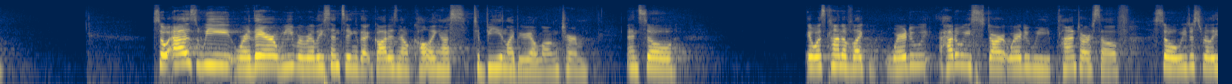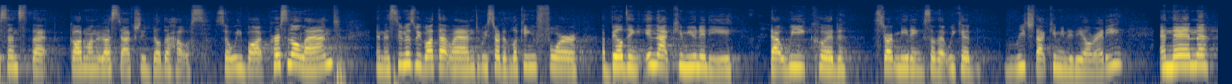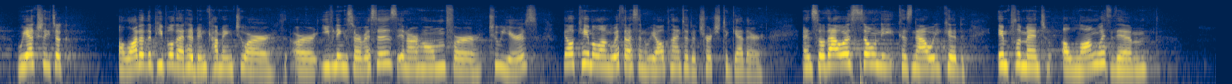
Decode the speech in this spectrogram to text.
So, as we were there, we were really sensing that God is now calling us to be in Liberia long term. And so, it was kind of like, where do we, how do we start? Where do we plant ourselves? So, we just really sensed that God wanted us to actually build a house. So, we bought personal land. And as soon as we bought that land, we started looking for a building in that community that we could start meeting so that we could reach that community already. And then we actually took a lot of the people that had been coming to our, our evening services in our home for two years, they all came along with us and we all planted a church together. And so that was so neat because now we could implement along with them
